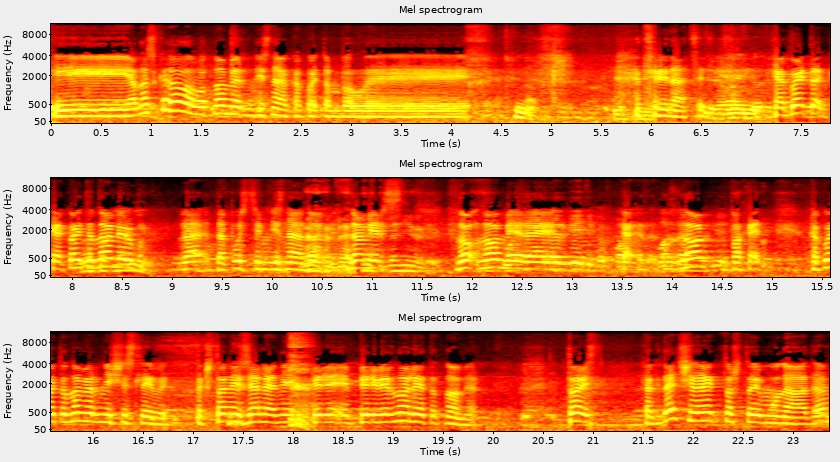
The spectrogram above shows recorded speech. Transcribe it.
И она сказала, вот номер, не знаю, какой там был... Э, 13. Какой-то какой номер, да, допустим, не знаю, номер, номер, номер какой-то номер несчастливый. Так что они взяли, они перевернули этот номер. То есть когда человек то, что ему надо,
